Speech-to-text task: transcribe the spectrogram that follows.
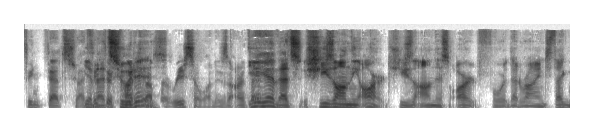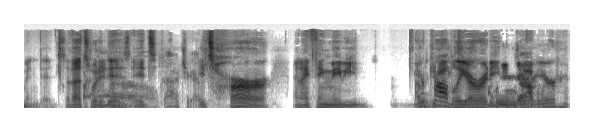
think that's. I yeah, think that's who it is. The recent one, isn't? Aren't they? Yeah, yeah. That's she's on the art. She's on this art for that Ryan Stegman did. So that's what oh, it is. It's gotcha, gotcha. it's her, and I think maybe you're probably already you're, you're,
